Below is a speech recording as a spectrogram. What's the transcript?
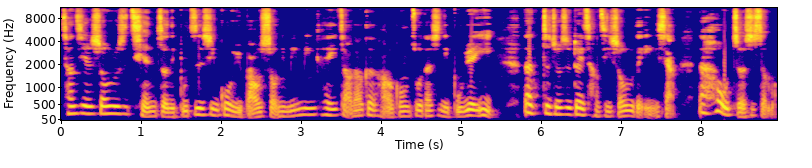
长期的收入是前者，你不自信、过于保守，你明明可以找到更好的工作，但是你不愿意，那这就是对长期收入的影响。那后者是什么？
